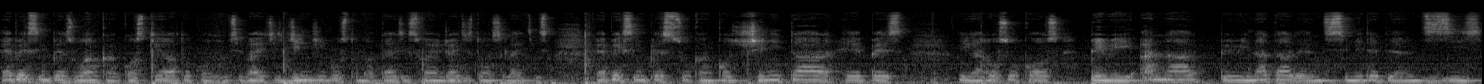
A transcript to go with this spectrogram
Herpes simplex 1 can cause keratoconjunctivitis, gingival stomatitis, pharyngitis, tonsillitis. Herpes simplex 2 can cause genital herpes. It can also cause perianal, perinatal and disseminated um, disease.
